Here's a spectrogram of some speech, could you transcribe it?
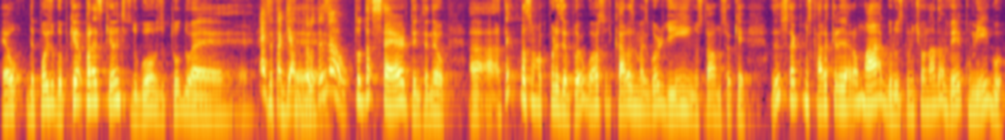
é o depois do gozo. Porque parece que antes do gozo tudo é. É, você tá guiado pelo tesão. Tudo dá certo, entendeu? Até em relação a, por exemplo, eu gosto de caras mais gordinhos, tal, não sei o quê. Às vezes eu saio com uns caras que eles eram magros, que não tinham nada a ver comigo.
